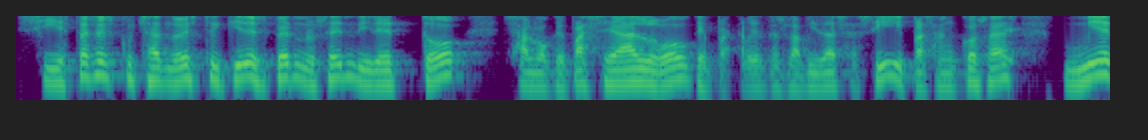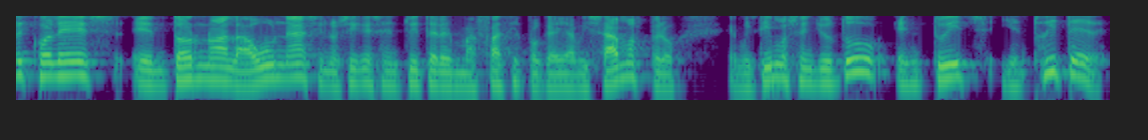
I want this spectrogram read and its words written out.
Si estás escuchando esto y quieres vernos en directo, salvo que pase algo, que a veces la vida es así y pasan cosas, miércoles en torno a la una, si nos sigues en Twitter es más fácil porque ahí avisamos, pero emitimos en YouTube, en Twitch y en Twitter.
